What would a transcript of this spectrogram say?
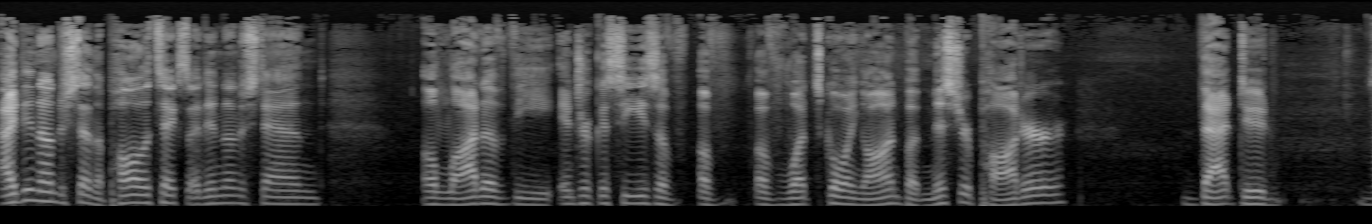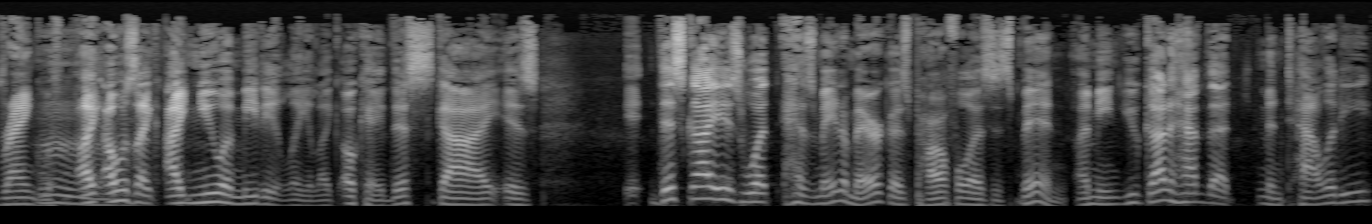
I didn't understand the politics. I didn't understand a lot of the intricacies of of of what's going on. But Mister Potter, that dude rang with. Like I was like, I knew immediately. Like, okay, this guy is this guy is what has made America as powerful as it's been. I mean, you got to have that mentality.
